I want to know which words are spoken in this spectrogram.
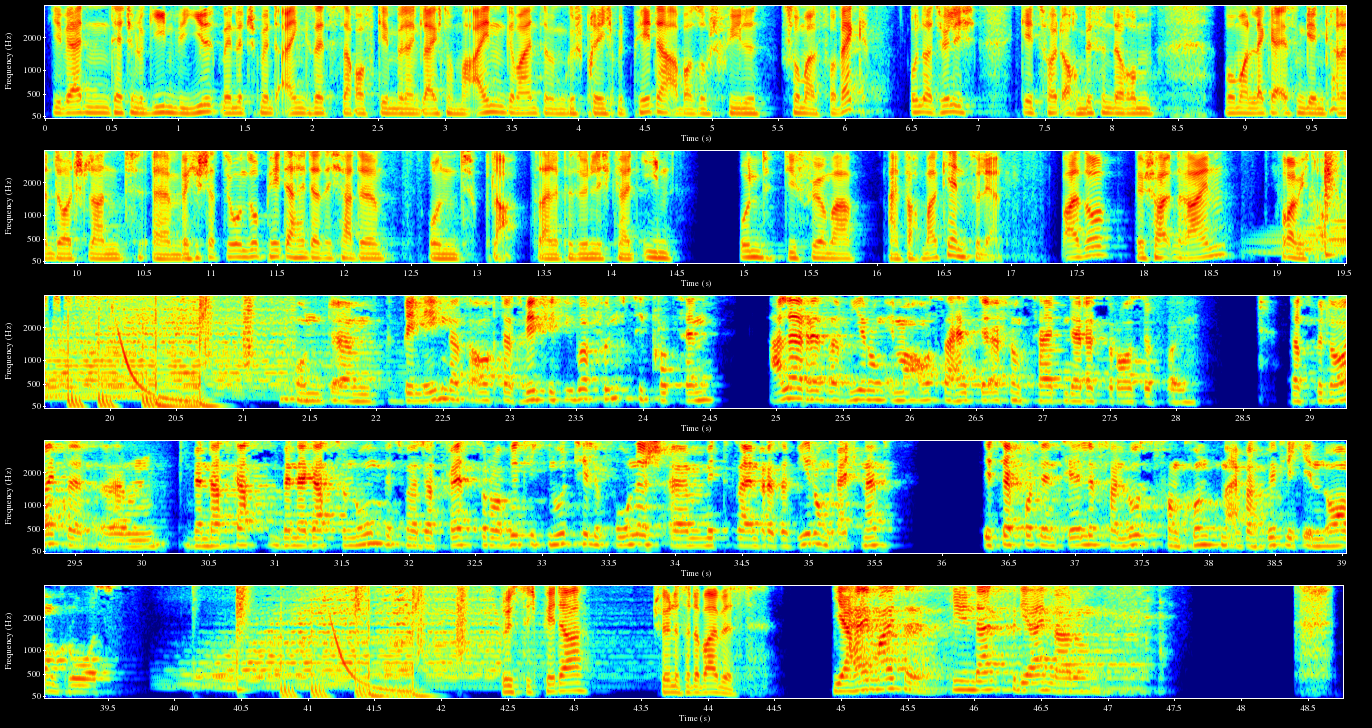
Hier werden Technologien wie Yield Management eingesetzt. Darauf gehen wir dann gleich nochmal ein, gemeinsam im Gespräch mit Peter, aber so viel schon mal vorweg. Und natürlich geht es heute auch ein bisschen darum, wo man lecker essen gehen kann in Deutschland, ähm, welche Station so Peter hinter sich hatte und klar, seine Persönlichkeit, ihn und die Firma einfach mal kennenzulernen. Also, wir schalten rein. Ich freue mich drauf. Und ähm, belegen das auch, dass wirklich über 50 Prozent aller Reservierungen immer außerhalb der Öffnungszeiten der Restaurants erfolgen. Das bedeutet, ähm, wenn, das Gast, wenn der Gastronom bzw. das Restaurant wirklich nur telefonisch ähm, mit seinen Reservierungen rechnet, ist der potenzielle Verlust von Kunden einfach wirklich enorm groß. Grüß dich, Peter. Schön, dass du dabei bist. Ja, hi Malte. Vielen Dank für die Einladung.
